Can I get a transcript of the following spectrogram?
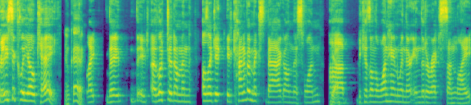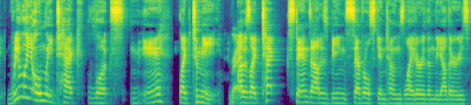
basically okay. Okay. Like they, they I looked at them and I was like, it, it kind of a mixed bag on this one. Yeah. Uh, because on the one hand, when they're in the direct sunlight, really only tech looks eh, like to me. Right. I was like, tech stands out as being several skin tones lighter than the others.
